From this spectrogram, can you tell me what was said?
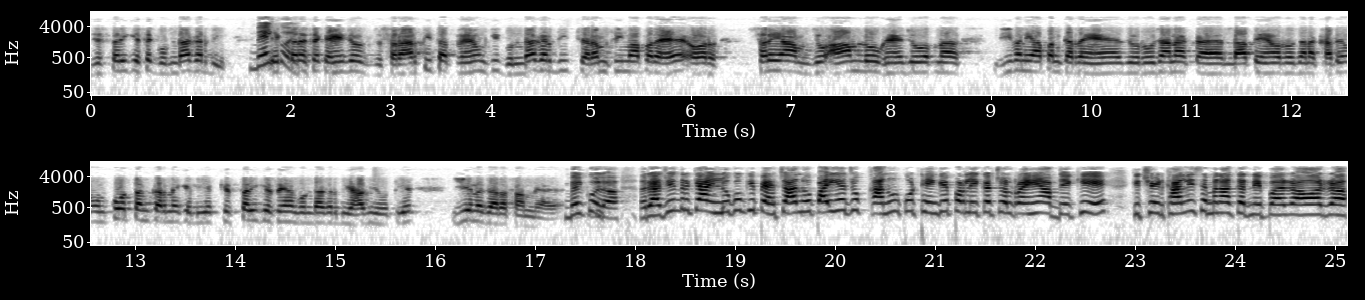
जिस तरीके से गुंडागर्दी एक तरह से कहें जो शरारती तत्व हैं उनकी गुंडागर्दी चरम सीमा पर है और सरेआम जो आम लोग हैं जो अपना जीवन यापन कर रहे हैं, जो रोज़ाना लाते हैं और रोज़ाना खाते हैं, उनको तंग करने के लिए किस तरीके से यहाँ गुंडागर्दी हावी होती है, ये नज़ारा सामने आया बिल्कुल। राजेंद्र, क्या इन लोगों की पहचान हो पाई है जो कानून को ठेंगे पर लेकर चल रहे हैं? आप देखिए कि छेड़खानी से मना करने पर और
